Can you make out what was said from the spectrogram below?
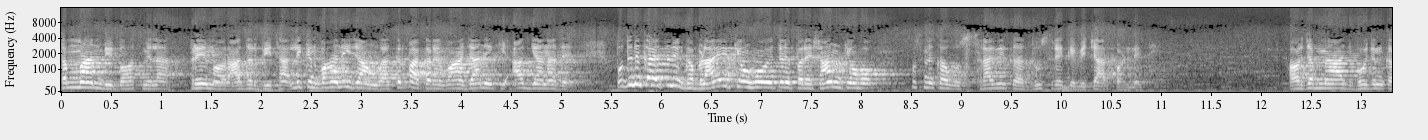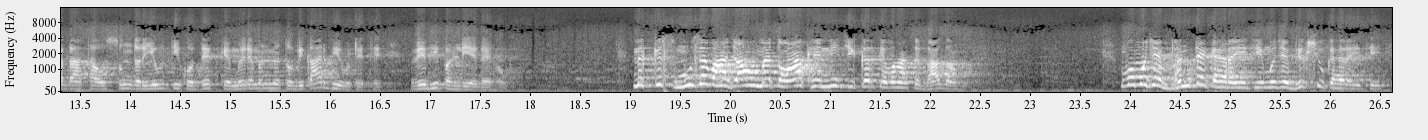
सम्मान भी बहुत मिला, प्रेम और आदर भी था। लेकिन वहाँ नहीं जाऊँगा, कृपा करें, वहाँ जाने की आज्ञा ना दे। बुद्ध ने कहा, इतने घबराए क्यों हो? इतने परेशान क्यों हो? उसने कहा, वो श्रावी का दूसरे के विचार पढ़ लेती। और जब मैं आज भोजन कर रहा था, उस सुंदर युवती को देख के मेरे मन में तो विकार भी उठे थे। वे भी पढ़ लिए गए हो मैं किस मुँह से वहाँ जाऊँ? मैं तो आँखें नीची करके वहाँ से भागा हूँ। वो मुझे भंते कह रही थी, मुझे भिक्षु कह रही थी,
